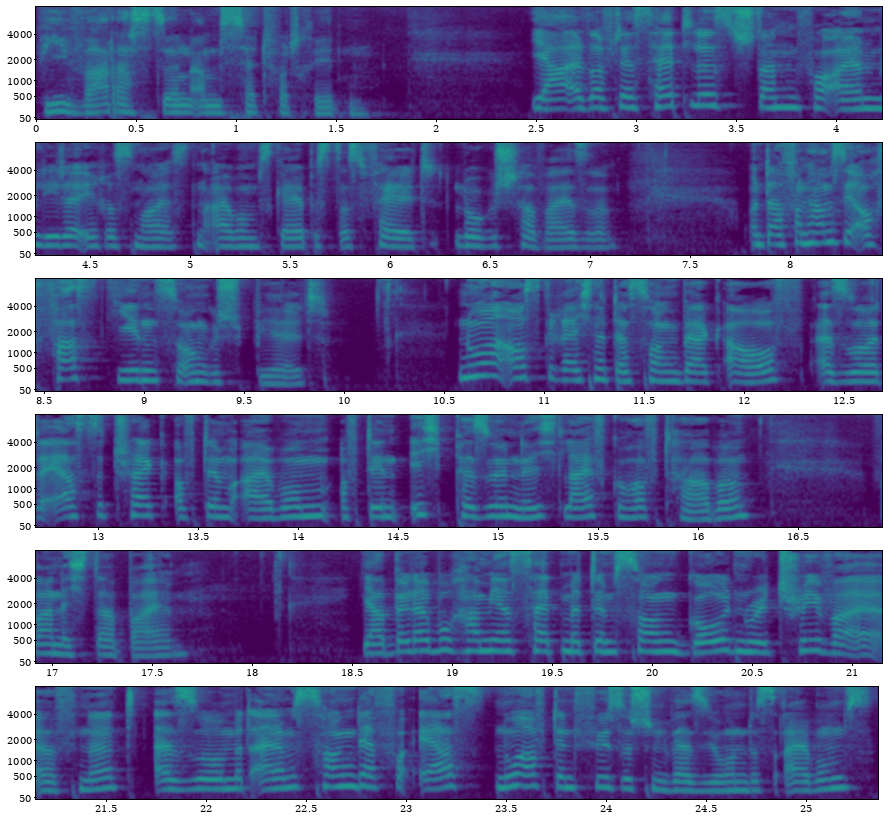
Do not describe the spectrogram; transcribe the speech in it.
Wie war das denn am Set vertreten? Ja, also auf der Setlist standen vor allem Lieder ihres neuesten Albums Gelb ist das Feld, logischerweise. Und davon haben sie auch fast jeden Song gespielt. Nur ausgerechnet der Song Bergauf, also der erste Track auf dem Album, auf den ich persönlich live gehofft habe, war nicht dabei. Ja, Bilderbuch haben ihr Set mit dem Song Golden Retriever eröffnet, also mit einem Song, der vorerst nur auf den physischen Versionen des Albums,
